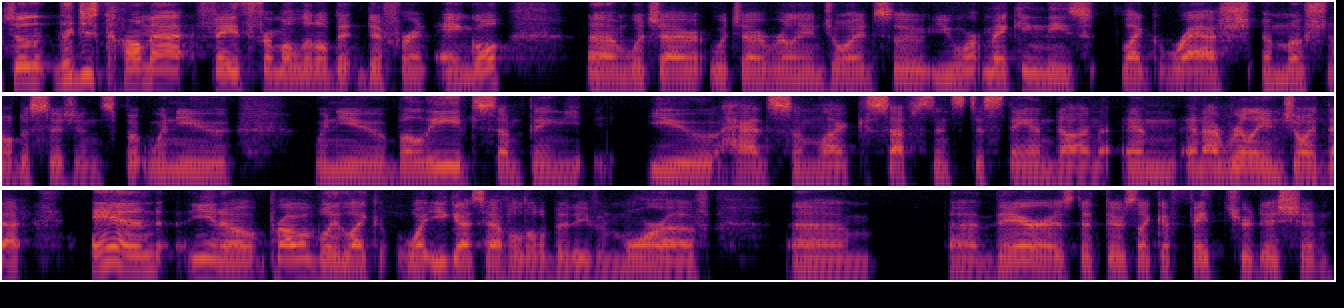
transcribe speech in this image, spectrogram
So they just come at faith from a little bit different angle um, which I which I really enjoyed. So you weren't making these like rash emotional decisions, but when you when you believed something, you had some like substance to stand on, and and I really enjoyed that. And you know, probably like what you guys have a little bit even more of um, uh, there is that there's like a faith tradition,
